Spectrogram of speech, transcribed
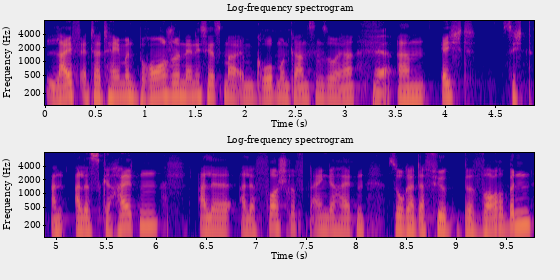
Live-Entertainment-Branche, nenne ich es jetzt mal im Groben und Ganzen so, ja, Ja. ähm, echt sich an alles gehalten, alle, alle Vorschriften eingehalten, sogar dafür beworben,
